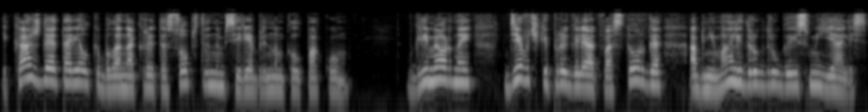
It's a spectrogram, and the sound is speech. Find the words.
и каждая тарелка была накрыта собственным серебряным колпаком. В гримерной девочки прыгали от восторга, обнимали друг друга и смеялись.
